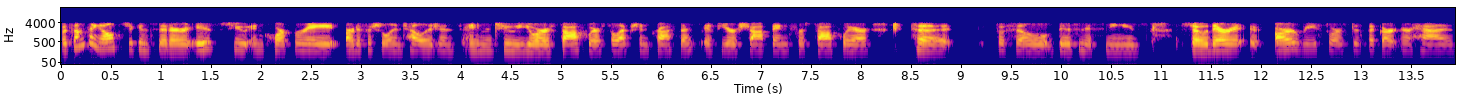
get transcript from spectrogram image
But something else to consider is to incorporate artificial intelligence into your software selection process if you're shopping for software to fulfill business needs. So there are resources that Gartner has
